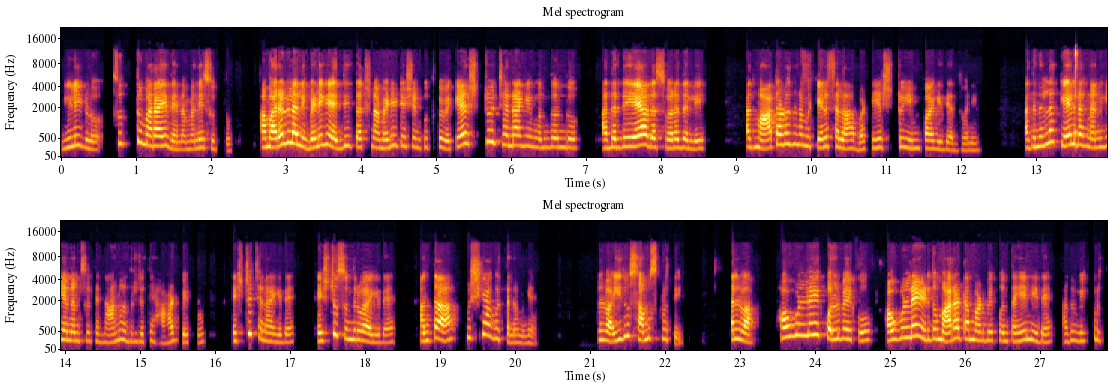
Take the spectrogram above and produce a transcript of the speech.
ಗಿಳಿಗಳು ಸುತ್ತು ಮರ ಇದೆ, ನಮ್ಮನೆ ಸುತ್ತು. ಆ ಮರಗಳಲ್ಲಿ ಬೆಳಿಗ್ಗೆ ಎದ್ದಿದ ತಕ್ಷಣ ಮೆಡಿಟೇಷನ್ ಕುತ್ಕೋಬೇಕು. ಎಷ್ಟು ಚೆನ್ನಾಗಿ ಒಂದೊಂದು ಅದರದೇ ಆದ ಸ್ವರದಲ್ಲಿ ಅದ್ ಮಾತಾಡೋದು ನಮಗೆ ಕೇಳಿಸಲ್ಲ ಬಟ್ ಎಷ್ಟು ಇಂಪಾಗಿದೆ ಆ ಧ್ವನಿ ಅದನ್ನೆಲ್ಲ ಕೇಳಿದಾಗ ನನ್ಗೆ ಏನ್ ಅನ್ಸುತ್ತೆ ನಾನು ಅದ್ರ ಜೊತೆ ಹಾಡ್ಬೇಕು. ಎಷ್ಟು ಚೆನ್ನಾಗಿದೆ? ಎಷ್ಟು ಸುಂದರವಾಗಿದೆ? ಅಂತ ಖುಷಿ ಆಗುತ್ತೆ ನಮ್ಗೆ. ಅಲ್ವಾ? ಇದು ಸಂಸ್ಕೃತಿ. ಅಲ್ವಾ? ಅವುಗಳನ್ನೇ ಕೊಲ್ಬೇಕು ಅವುಗಳನ್ನೇ ಹಿಡಿದು ಮಾರಾಟ ಮಾಡ್ಬೇಕು ಅಂತ ಏನಿದೆ? ಅದು ವಿಕೃತಿ.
